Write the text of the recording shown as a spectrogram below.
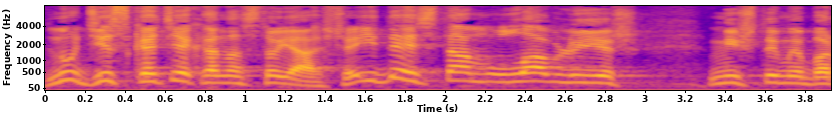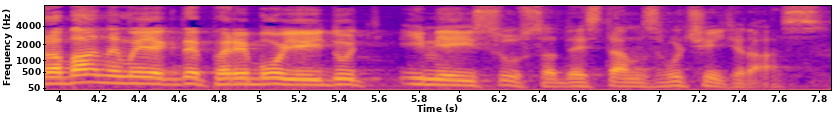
ну, дискотека настояща. І десь там улавлюєш між тими барабанами, як де перебої йдуть ім'я Ісуса, десь там звучить раз.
